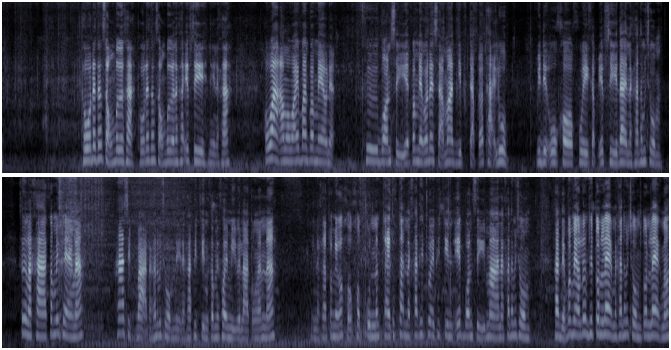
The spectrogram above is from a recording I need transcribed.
F โทรได้ทั้งสองเบอร์ค่ะ โทรได้ทั้งสองเบอร์นะคะ FC นี่นะคะ เพราะว่าเอามาไว้บ้านป้าแมวเนี่ย คือบอลสีป้าแมวก็ได้สามารถหยิบจับแล้วถ่ายรูป วิดีโอคอลคุยกับ FC ได้นะคะท่านผู้ชม ซึ่งราคาก็ไม่แพงนะ 50 บาทนะคะท่านผู้ชมนี่นะคะพี่จินก็ไม่ค่อยมีเวลาตรงนั้นนะนี่นะคะป้าแมวก็ขอขอบคุณน้ำใจทุกท่านนะคะ ที่ช่วยพี่จินเอฟบอลสีมานะคะท่านผู้ชมค่ะเดี๋ยวป้าแมวเริ่มที่ต้นแรกนะคะท่านผู้ชมต้นแรกเนาะ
